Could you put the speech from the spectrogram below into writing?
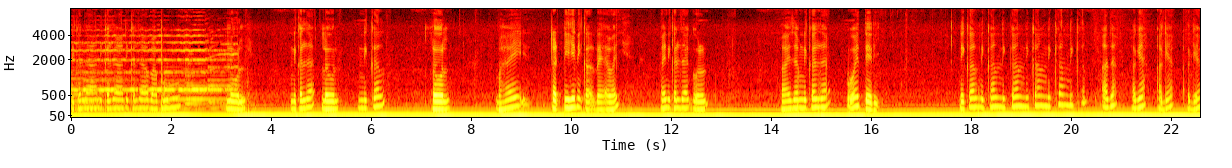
निकल जा निकल जा निकल जा बाबू। लोल निकल जा लोल निकल। लोल। भाई टट्टी ही निकल रहे हैं भाई। भाई निकल जा गोल। भाई सब निकल जा। वो है तेरी। निकल निकल निकल निकल निकल निकल। आजा आ गया आ गया आ गया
